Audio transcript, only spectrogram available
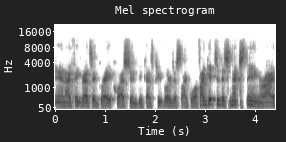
and I think that's a great question because people are just like well if I get to this next thing or I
